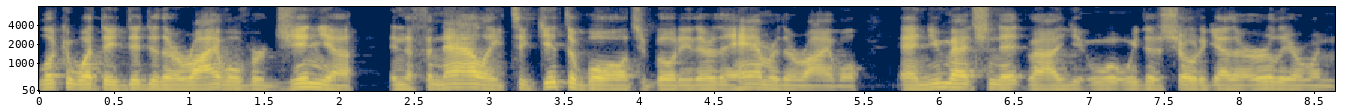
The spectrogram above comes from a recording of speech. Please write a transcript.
Look at what they did to their rival, Virginia, in the finale to get the bowl eligibility. They're the hammer their rival. And you mentioned it. Uh, you, we did a show together earlier when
